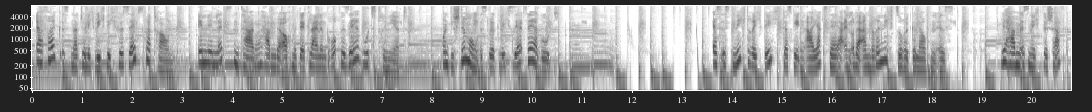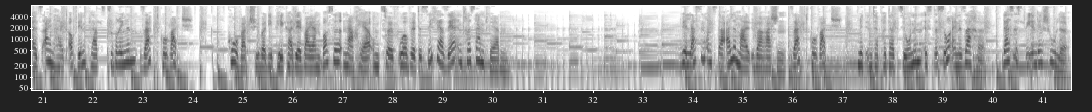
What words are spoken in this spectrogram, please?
Erfolg ist natürlich wichtig fürs Selbstvertrauen. In den letzten Tagen haben wir auch mit der kleinen Gruppe sehr gut trainiert. Und die Stimmung ist wirklich sehr, sehr gut. Es ist nicht richtig, dass gegen Ajax der ein oder andere nicht zurückgelaufen ist. Wir haben es nicht geschafft, als Einheit auf den Platz zu bringen, sagt Kovac. Kovac über die PK der Bayern-Bosse, nachher um 12 Uhr wird es sicher sehr interessant werden. Wir lassen uns da alle mal überraschen, sagt Kovac. Mit Interpretationen ist es so eine Sache. Das ist wie in der Schule.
